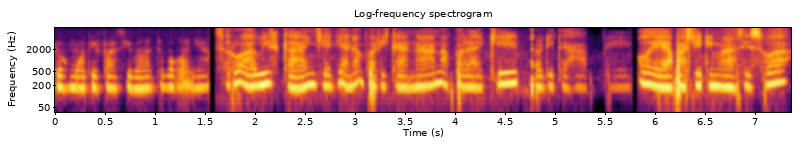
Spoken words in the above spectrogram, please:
Duh motivasi banget tuh pokoknya. Seru abis kan jadi anak perikanan apalagi prodi THP Oh ya pas jadi mahasiswa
